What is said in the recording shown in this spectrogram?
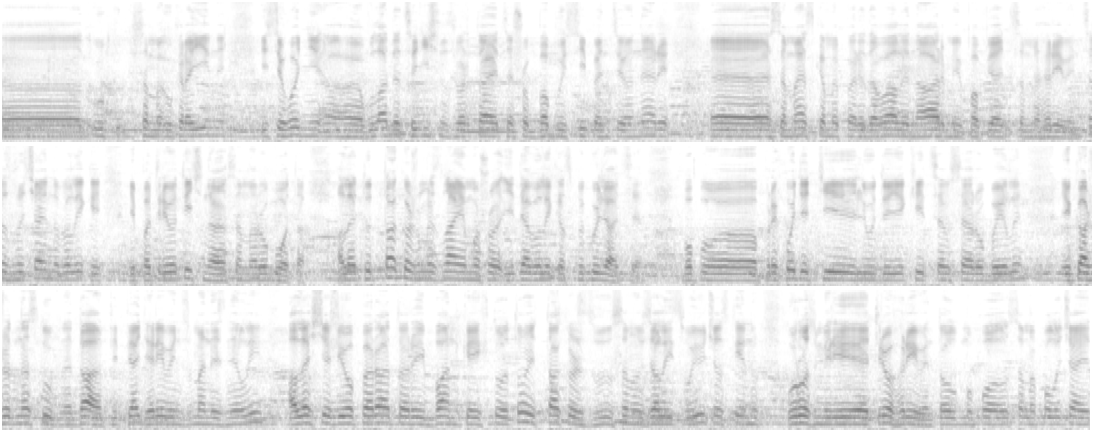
саме України. І сьогодні е, влада цинічно звертається, щоб бабусі, пенсіонери е, смс-ками передавали на армію по 5 саме гривень. Це звичайно велика і патріотична саме робота. Але тут також ми знаємо, що йде велика спекуляція. Бо е, приходять ті люди, які це все робили, і кажуть наступне: да, 5 гривень з мене зняли, але ще ж і оператори, і банки, і хто той також саме взяли свою частину у розмірі 3 гривень. Тому саме виходить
